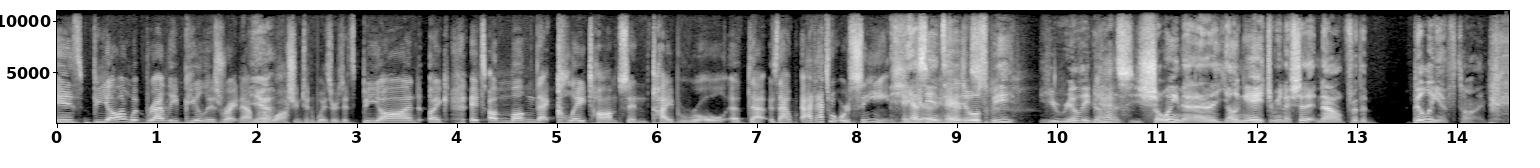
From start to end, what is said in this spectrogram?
is beyond what Bradley Beal is right now for Yeah. the Washington Wizards. It's beyond like it's among that Klay Thompson type role. That is that uh, that's what we're seeing. he has the intangibles Harris. to be. He really does. Yes. He's showing that at a young age. I mean, I said it now for the billionth time.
